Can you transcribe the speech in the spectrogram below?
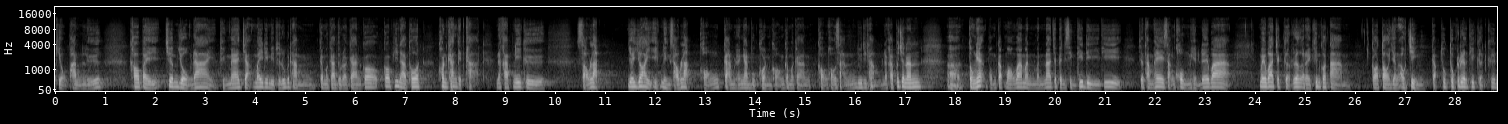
เกี่ยวพันหรือเข้าไปเชื่อมโยงได้ ถึงแม้จะไม่ได้มีปฏิรูปธรรม กรรมการตุลาการก็ก็พิจารณาโทษ ค่อนข้างเด็ดขาดนะครับ นี่คือเสาหลักย่อยๆ อีกหนึ่งเสาหลักของการบริหารงานบุคคลของกรรมการของของศาลยุติธรรมนะครับ เพราะฉะนั้นตรงเนี้ยผมกลับมองว่ามันมันน่าจะเป็นสิ่งที่ดีที่จะทำให้สังคมเห็นได้ว่า ไม่ว่าจะเกิดเรื่องอะไรขึ้นก็ตามกตยังเอาจริงกับทุกๆ เรื่องที่เกิดขึ้น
